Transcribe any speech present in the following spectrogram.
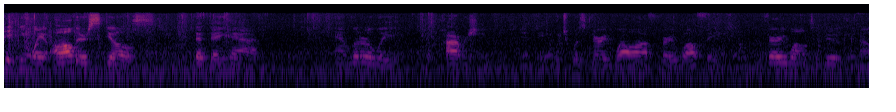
taking away all their skills that they had and literally impoverishing India, which was very well off, very wealthy, very well to do, you know?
